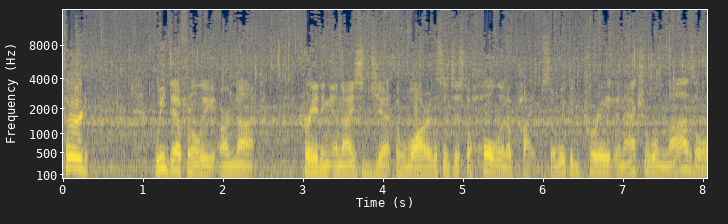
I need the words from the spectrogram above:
Third, we definitely are not creating a nice jet of water. This is just a hole in a pipe. So we could create an actual nozzle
